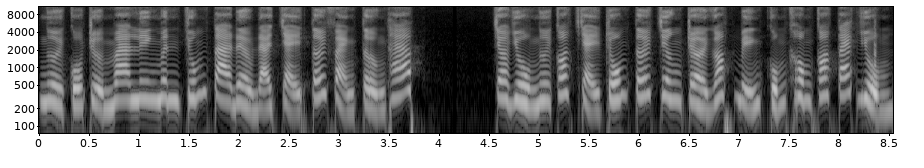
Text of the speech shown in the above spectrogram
Người của Trừ Ma Liên Minh chúng ta đều đã chạy tới Vạn Tượng Tháp. Cho dù ngươi có chạy trốn tới chân trời góc biển cũng không có tác dụng.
